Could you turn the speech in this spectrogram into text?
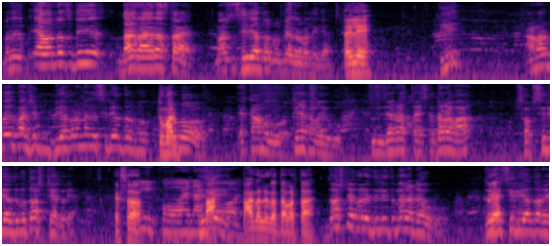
মানে এখনও যদি দাঁড়ায় রাস্তায় মানুষ সিরিয়াল ধরবো বিয়ে করবার লেগে। তাইলে? কি? আমার বই মানুষ বিয়ে করার নাকি সিরিয়াল ধরবো। তোমার এক কাম হব টিয়া কামাই হব তুমি যা রাস্তায় আজকে দাঁড়াবা সব সিরিয়াল দেবো দশ টাকা করে দেখছ? কি কয় না পা- কয়? পাগলের কথাবার্তা। দশ টাকা করে দিলি তো মেলাটা হব। যদি এ- সিরিয়াল ধরে।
